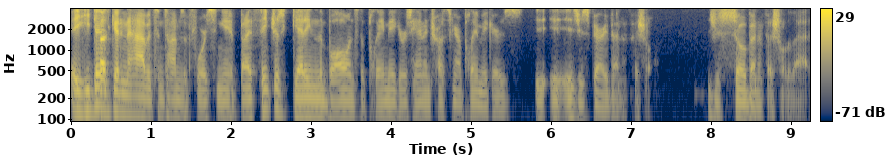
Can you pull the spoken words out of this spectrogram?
he does get in a habit sometimes of forcing it, but I think just getting the ball into the playmaker's hand and trusting our playmakers is just very beneficial is just so beneficial to that.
